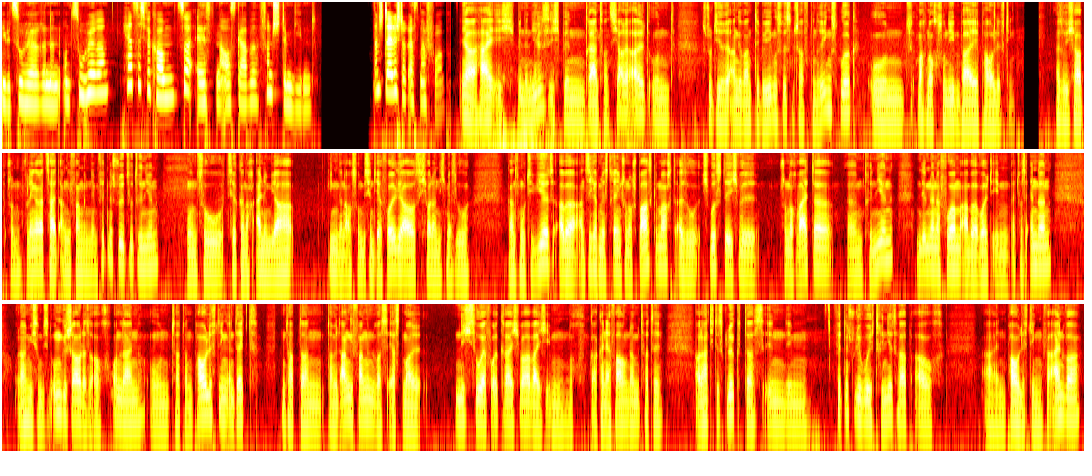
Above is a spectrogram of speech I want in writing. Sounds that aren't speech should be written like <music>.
liebe Zuhörerinnen und Zuhörer, herzlich willkommen zur elften Ausgabe von Stimmgebend. Dann stell dich doch erstmal vor. Ja, hi, ich bin der Nils, ich bin 23 Jahre alt und studiere angewandte Bewegungswissenschaften in Regensburg und mache noch so nebenbei Powerlifting. Also ich habe schon vor längerer Zeit angefangen im Fitnessstudio zu trainieren und so circa nach einem Jahr gingen dann auch so ein bisschen die Erfolge aus. Ich war dann nicht mehr so ganz motiviert, aber an sich hat mir das Training schon noch Spaß gemacht. Also ich wusste, ich will schon noch weiter ähm, trainieren in irgendeiner Form, aber wollte eben etwas ändern. Und habe ich mich so ein bisschen umgeschaut, also auch online und habe dann Powerlifting entdeckt und habe dann damit angefangen, was erstmal nicht so erfolgreich war, weil ich eben noch gar keine Erfahrung damit hatte. Aber dann hatte ich das Glück, dass in dem Fitnessstudio, wo ich trainiert habe, auch ein Powerlifting-Verein war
